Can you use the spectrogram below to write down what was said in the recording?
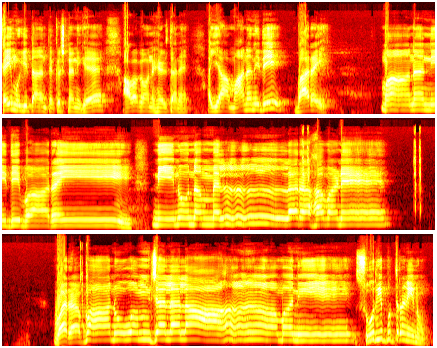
ಕೈ ಮುಗಿತಾನಂತೆ ಕೃಷ್ಣನಿಗೆ. ಆವಾಗ ಅವನು ಹೇಳ್ತಾನೆ, ಅಯ್ಯ ಮಾನನಿಧಿ ಬಾರೈ. ಮಾನನಿಧಿ ಬಾರೈ, ನೀನು ನಮ್ಮೆಲ್ಲರ ಹವಣೆ. ವರಭಾನುವಂ ಜಲಲಾಮನಿ. ಸೂರ್ಯಪುತ್ರ ನೀನು.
